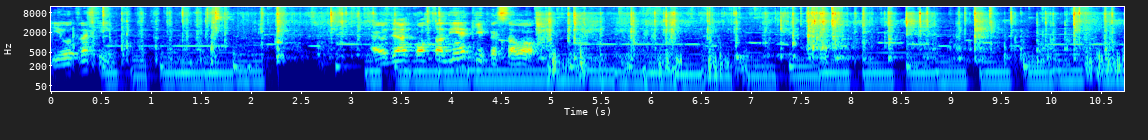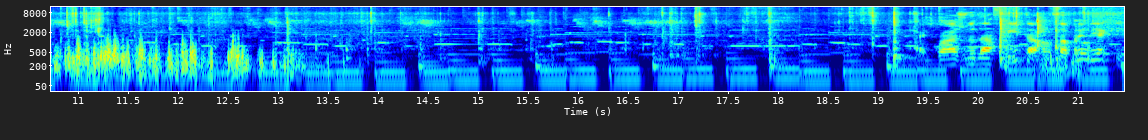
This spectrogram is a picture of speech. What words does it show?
E outra aqui. Aí eu dei uma cortadinha aqui, pessoal, ó. Com a ajuda da fita, vamos só prender aqui.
